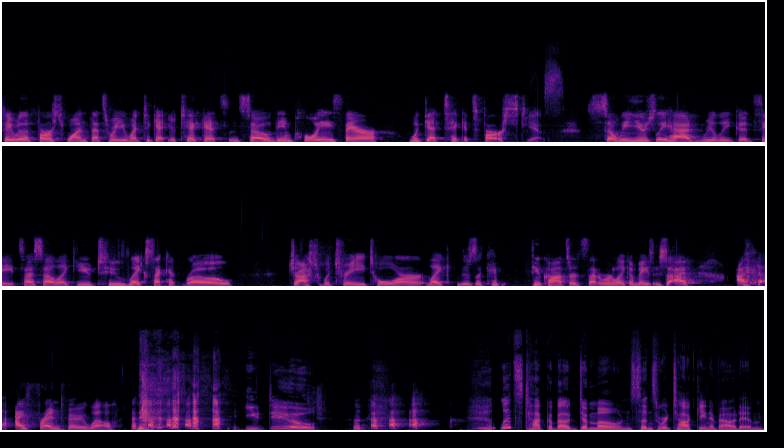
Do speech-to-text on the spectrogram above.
they were the first ones. That's where you went to get your tickets, and so the employees there would get tickets first. Yes. So we usually had really good seats. I saw like U2 like second row, Joshua Tree tour. Like there's a few concerts that were like amazing. So I've I I friend very well. you do. Let's talk about Damone since we're talking about him.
